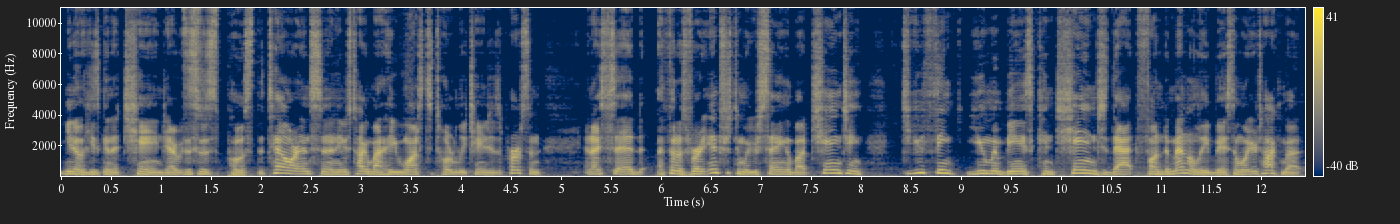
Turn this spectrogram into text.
you know, he's going to change. This was post the Taylor incident. He was talking about how he wants to totally change as a person. And I said, I thought it was very interesting what you're saying about changing. Do you think human beings can change that fundamentally based on what you're talking about?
